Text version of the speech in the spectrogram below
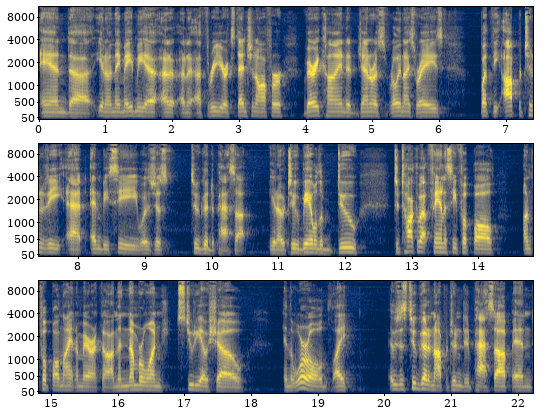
and uh, you know, and they made me a, a, a three year extension offer. Very kind, a generous, really nice raise. But the opportunity at NBC was just too good to pass up. You know, to be able to do to talk about fantasy football on Football Night in America on the number one studio show in the world, like it was just too good an opportunity to pass up. And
